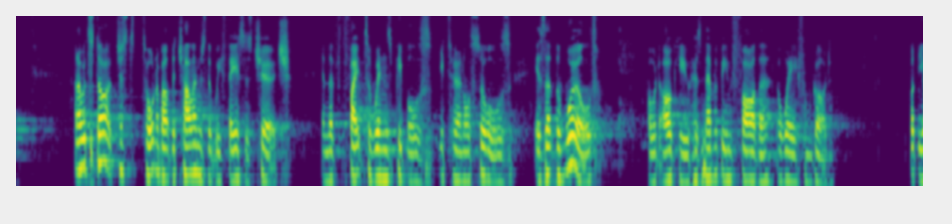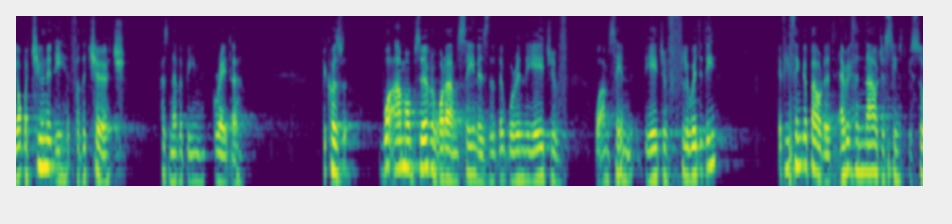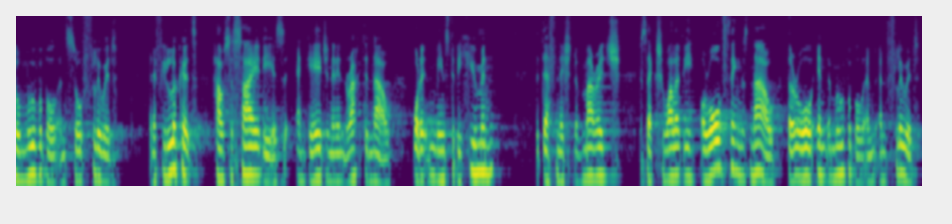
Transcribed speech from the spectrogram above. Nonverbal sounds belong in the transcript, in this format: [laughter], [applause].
And I would start just talking about the challenge that we face as church in the fight to win people's eternal souls is that the world, I would argue, has never been farther away from God. But the opportunity for the church has never been greater. Because what I'm observing, what I'm seeing is that, that we're in the age of, what I'm saying, the age of fluidity. If you think about it, everything now just seems to be so movable and so fluid. And if you look at how society is engaging and interacting now, what it means to be human, the definition of marriage, sexuality, are all things now that are all intermovable and, and fluid.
